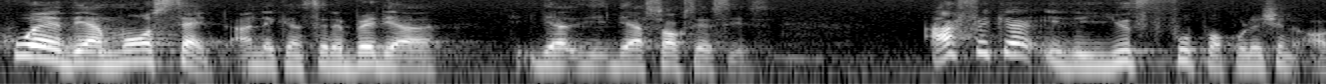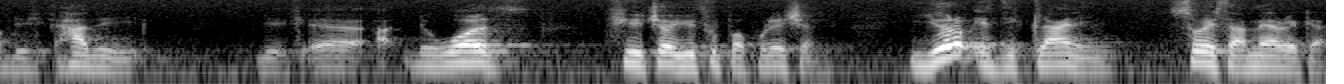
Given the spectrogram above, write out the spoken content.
where they are more set and they can celebrate their, their, their successes. Africa is the youthful population of the, has the, the, uh, the world's future youthful population. Europe is declining, so is America,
